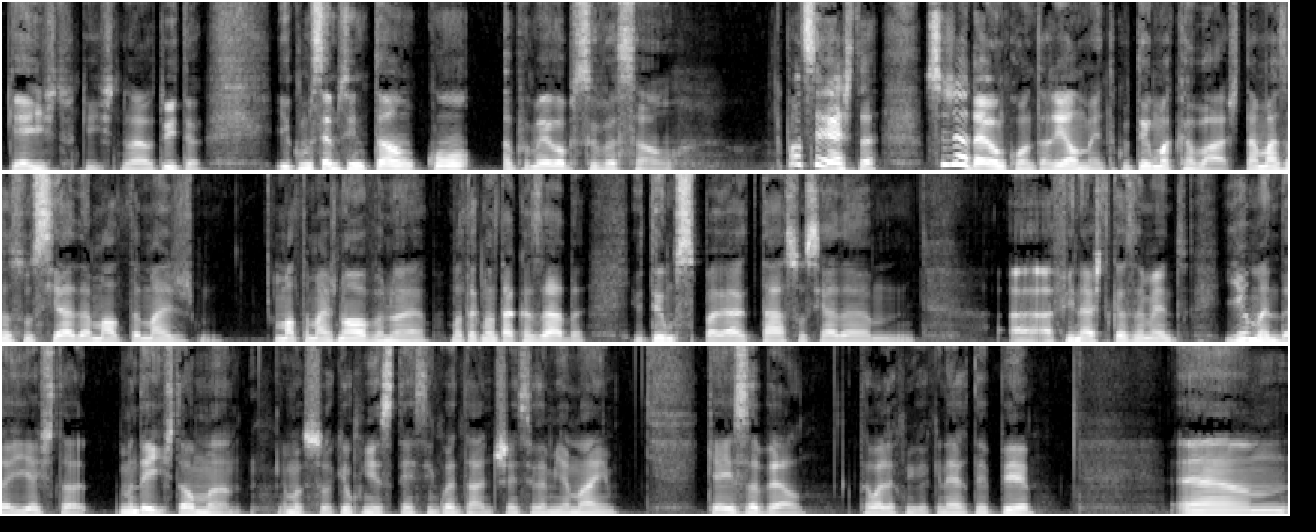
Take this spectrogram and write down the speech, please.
que é isto, que isto não é o Twitter. E comecemos então com a primeira observação. Que pode ser esta. Vocês já deram conta realmente que o termo acabar está mais associado à malta mais, malta mais nova, não é? Malta que não está casada. E o termo separar está associado a, a, a, finais de casamento. E eu mandei, esta, mandei isto a uma, a uma pessoa que eu conheço tem 50 anos, sem ser a minha mãe, que é a Isabel, que trabalha comigo aqui na RTP. Um,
